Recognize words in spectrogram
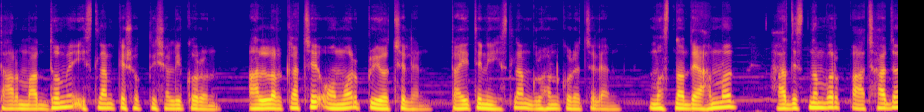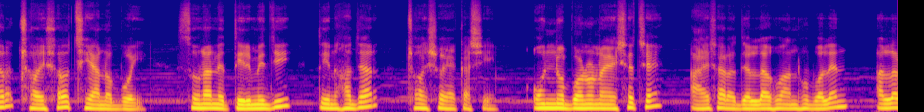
তার মাধ্যমে ইসলামকে শক্তিশালী করুন। আল্লাহর কাছে ওমর প্রিয় ছিলেন, তাই তিনি ইসলাম গ্রহণ করেছিলেন। মুসনাদে আহমদ, হাদিস নম্বর পাঁচ হাজার ছয়শো ছিয়ানব্বই, সুনানে তিরমিজি তিন হাজার ছয়শো একাশি। অন্য বর্ণনা এসেছে, আয়েশা রাজাল্লাহু আনহু বলেন আল্লাহ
